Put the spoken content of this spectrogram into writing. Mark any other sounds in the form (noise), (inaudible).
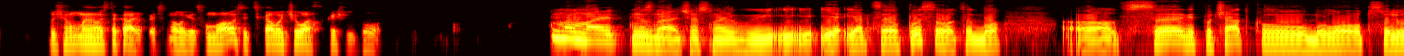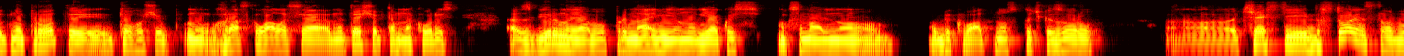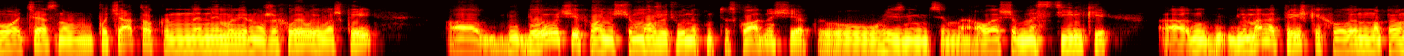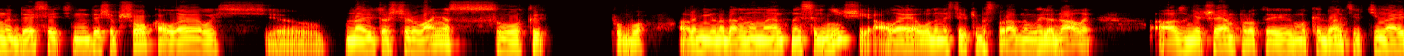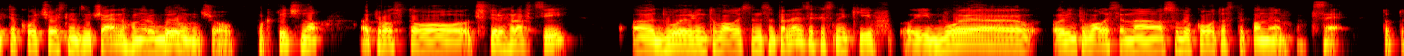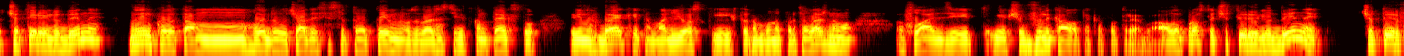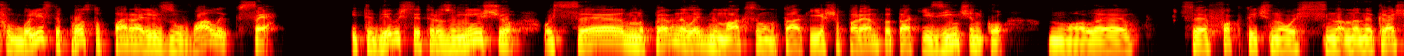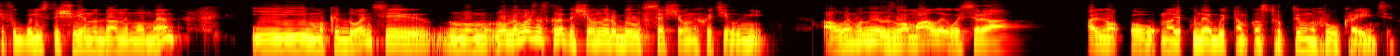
Тому у мене ось така якась аналогія сформувалася. Цікаво, чи у вас таке щось було. Ну, навіть не знаю, чесно, як це описувати, бо все від початку було абсолютно проти того, щоб ну, гра склалася не те, щоб там на користь збірної, або принаймні ну, якось максимально адекватно з точки зору честі і достоїнства, бо чесно, початок неймовірно жахливий, важкий. А були очікування, що можуть виникнути складнощі, як у грі з німцями, але щоб настільки. А, Ну, для мене трішки хвилин, напевне, 10, не те, щоб шок, але ось е, навіть розчарування свого типу, бо Ремі на даний момент найсильніші, але вони настільки безпорадно виглядали а, з м'ячем проти македонців. Ті навіть такого чогось надзвичайного не робили нічого. Фактично, просто чотири гравці. Е, Двоє орієнтувалися на центральних захисників, і двоє орієнтувалися на Судакова та Степаненка. Все. Тобто чотири людини. Ну інколи там могли долучатися ситуативно, в залежності від контексту, вінгбеки, там Альйоски і хто там був на протилежному фланзі, якщо виникала така потреба. Але просто чотири людини, чотири футболісти просто паралізували все. І ти дивишся, і ти розумієш, що ось це, напевне, ледь не максимум. Так, є Шапаренко, так, є Зінченко. Ну але це фактично ось на, на найкращі футболісти, що є на даний момент. І македонці, ну, ну не можна сказати, що вони робили все, що вони хотіли. Ні. Але вони зламали ось реально на яку-небудь там конструктивну гру українців.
